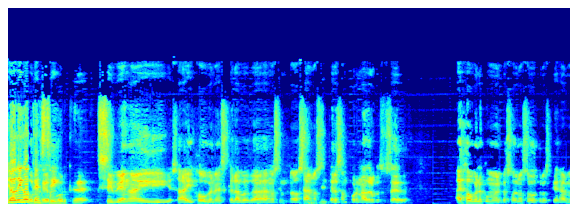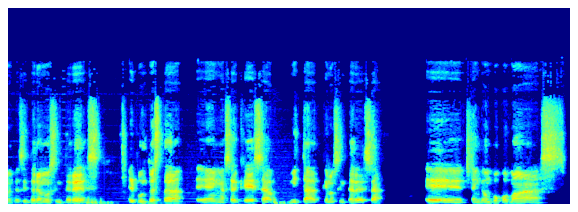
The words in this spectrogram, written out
Yo digo que sí. Porque si bien hay, o sea, hay jóvenes que la verdad no se, o sea, no se interesan por nada de lo que sucede, hay jóvenes como en el caso de nosotros que realmente sí tenemos interés. El punto está en hacer que esa mitad que nos interesa eh, tenga un poco más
